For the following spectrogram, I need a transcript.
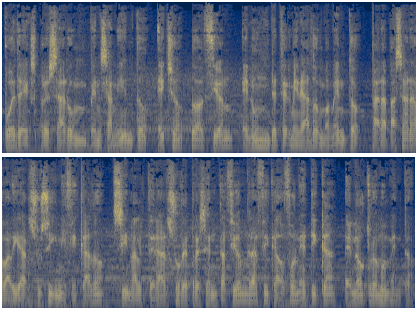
puede expresar un pensamiento, hecho o acción en un determinado momento, para pasar a variar su significado, sin alterar su representación gráfica o fonética, en otro momento.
